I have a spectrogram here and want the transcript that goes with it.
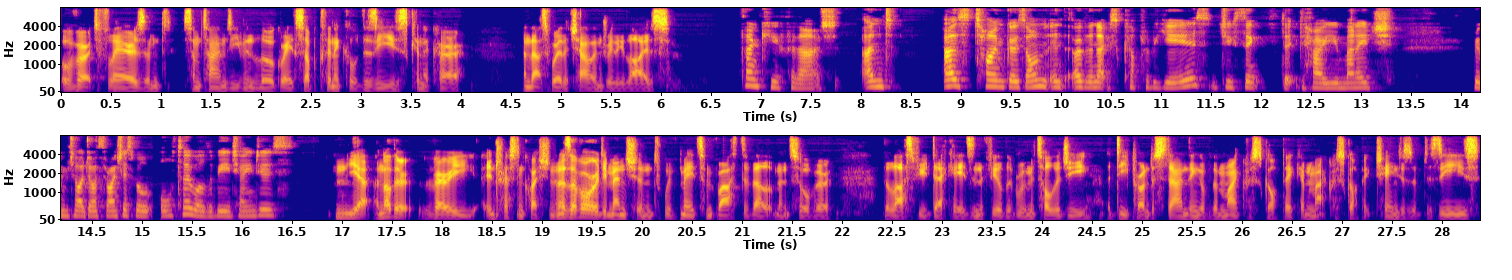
overt flares and sometimes even low grade subclinical disease can occur. And that's where the challenge really lies. Thank you for that. And as time goes on in, over the next couple of years, do you think that how you manage rheumatoid arthritis will alter? Will there be changes? Mm, yeah, another very interesting question. And As I've already mentioned, we've made some vast developments over the last few decades in the field of rheumatology, a deeper understanding of the microscopic and macroscopic changes of disease,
